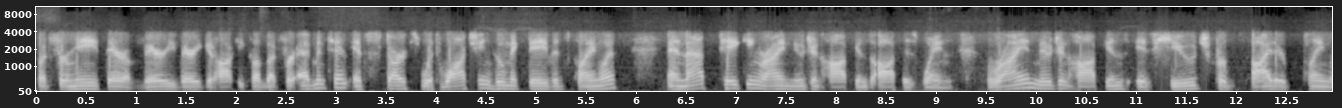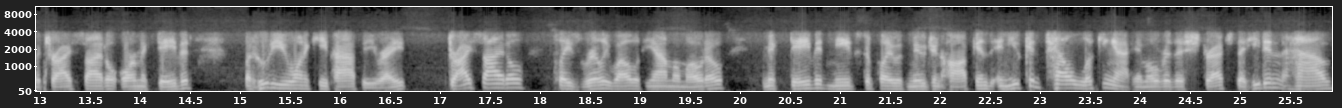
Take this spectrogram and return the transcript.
But for me, they're a very, very good hockey club. But for Edmonton, it starts with watching who McDavid's playing with, and that's taking Ryan Nugent Hopkins off his wing. Ryan Nugent Hopkins is huge for either playing with Draisaitl or McDavid. But who do you want to keep happy, right? Draisaitl plays really well with Yamamoto. McDavid needs to play with Nugent Hopkins, and you could tell looking at him over this stretch that he didn't have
